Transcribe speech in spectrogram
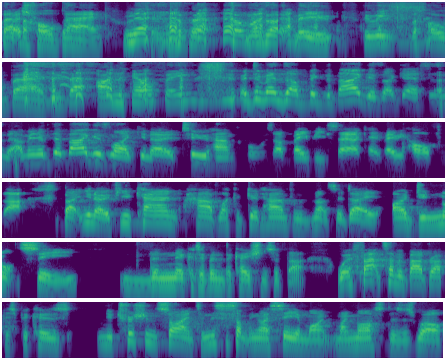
what about the whole bag what about someone like me who, who eats the whole bag? Is that unhealthy? It depends how big the bag is i guess isn't it? I mean if the bag is like you know two handfuls i'd maybe say okay maybe half of that. But you know if you can have like a good handful of nuts a day i do not see the negative implications of that. Where fats have a bad rap is because nutrition science and this is something i see in my, my masters as well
